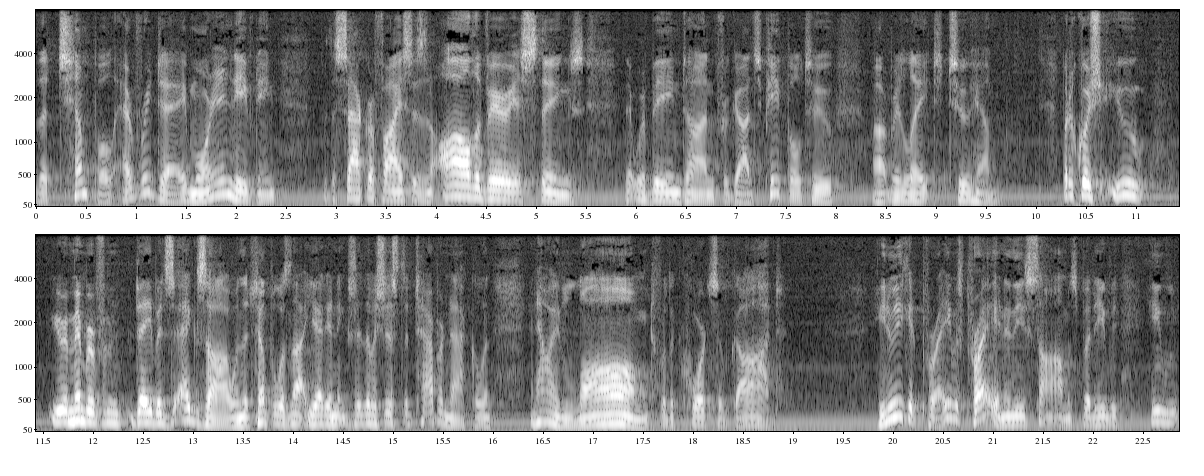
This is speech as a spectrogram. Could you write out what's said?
the temple every day, morning and evening, with the sacrifices and all the various things that were being done for God's people to uh, relate to Him. But of course, you you remember from David's exile when the temple was not yet in existence, there was just the tabernacle, and, and how he longed for the courts of God. He knew he could pray. He was praying in these Psalms, but he, he,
